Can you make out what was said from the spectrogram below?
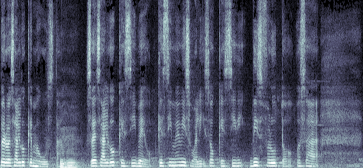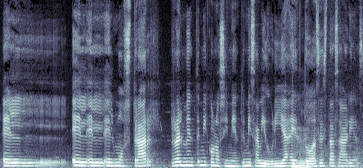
pero es algo que me gusta. O sea, es algo que sí veo, que sí me visualizo, que sí disfruto. O sea, el, el, mostrar realmente mi conocimiento y mi sabiduría en todas estas áreas,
